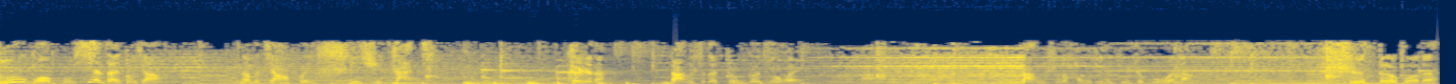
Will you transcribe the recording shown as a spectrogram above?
如果不现在渡江，那么将会失去战机。可是呢，当时的中革军委啊，当时的红军的军事顾问呢，是德国的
